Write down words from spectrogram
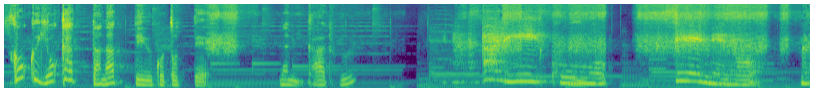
すごく良かったなっていうことって何かある？やっぱりこう、う生命のなん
